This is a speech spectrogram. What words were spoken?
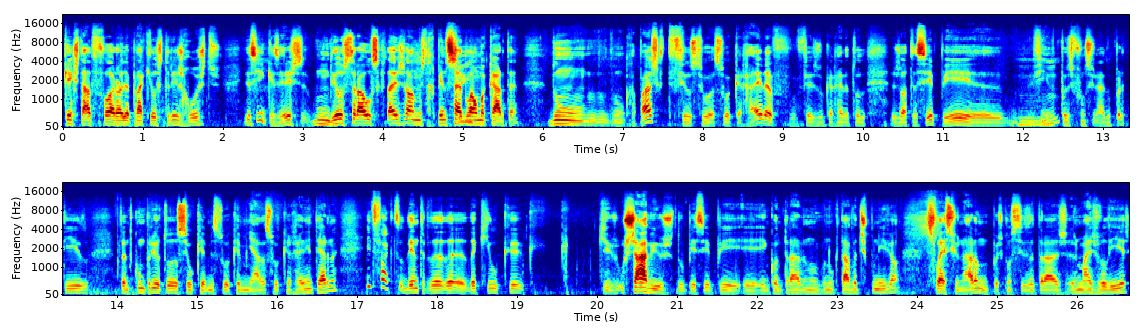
quem está de fora olha para aqueles três rostos e assim, quer dizer, este, um deles será o secretário-geral, mas de repente sai Sim. de lá uma carta de um, de um rapaz que fez a sua, a sua carreira, fez a carreira toda JCP, eh, enfim, uhum. depois funcionário do partido, portanto, cumpriu toda a, seu, a sua caminhada, a sua carreira interna e, de facto, dentro da, da, daquilo que, que que os sábios do PCP eh, encontraram no, no, que estava disponível, selecionaram, depois com certeza traz as mais-valias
